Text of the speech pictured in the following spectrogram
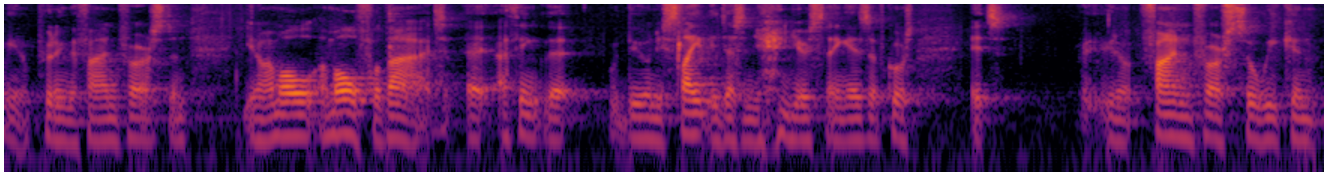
you know, putting the fan first, and you know, I'm all I'm all for that. I- think that the only slightly disingenuous thing is, of course, it's you know, fan first, so we can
